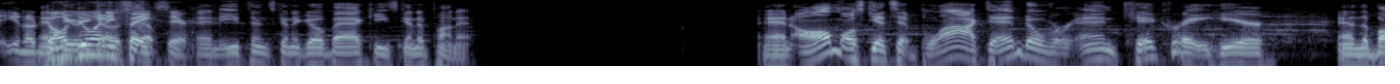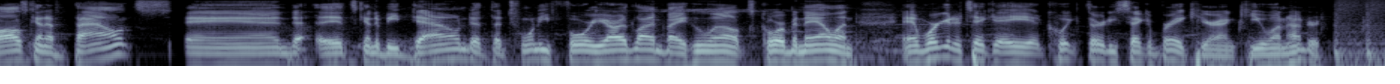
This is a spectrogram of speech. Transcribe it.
You know, don't do any goes. Yep. fakes here. And Ethan's going to go back. He's going to punt it. And almost gets it blocked, end over end kick right here. And the ball's going to bounce, and it's going to be downed at the 24 yard line by who else? Corbin Allen. And we're going to take a, quick 30 second break here on Q100.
